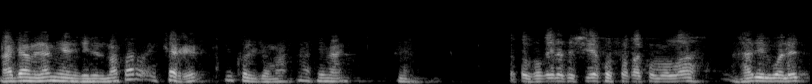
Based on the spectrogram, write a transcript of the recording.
ما دام لم ينزل المطر يكرر في كل جمعة ما في مانع. نعم. يقول فضيلة الشيخ وفقكم الله هل الولد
